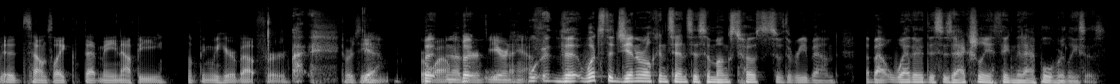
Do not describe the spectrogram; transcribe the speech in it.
it sounds like that may not be something we hear about for towards the Yeah. end for a But- while. Another But- year and a half. W- the, what's the general consensus amongst hosts of the rebound about whether this is actually a thing that Apple releases?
